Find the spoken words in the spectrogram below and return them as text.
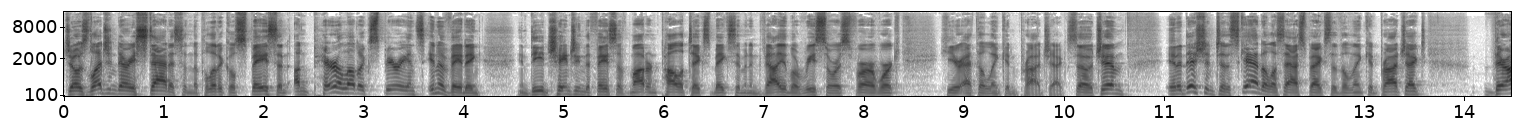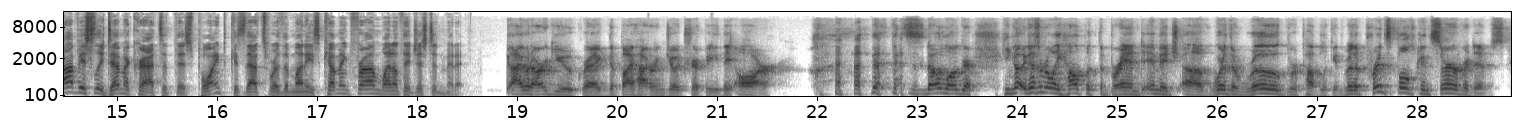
Joe's legendary status in the political space and unparalleled experience innovating, indeed changing the face of modern politics, makes him an invaluable resource for our work here at the Lincoln Project. So, Jim, in addition to the scandalous aspects of the Lincoln Project, they're obviously Democrats at this point because that's where the money's coming from. Why don't they just admit it? I would argue, Greg, that by hiring Joe Trippi, they are. this is no longer you know it doesn't really help with the brand image of we're the rogue Republicans, we're the principled conservatives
